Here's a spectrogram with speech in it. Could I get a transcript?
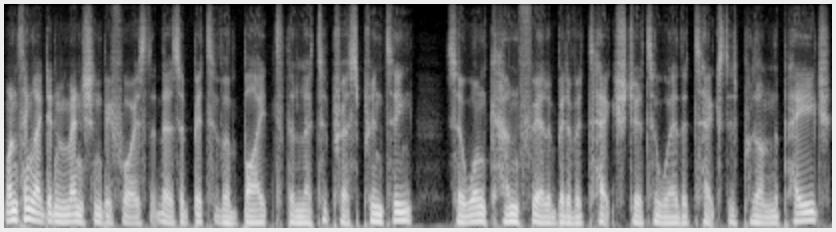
One thing I didn't mention before is that there's a bit of a bite to the letterpress printing. So one can feel a bit of a texture to where the text is put on the page.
